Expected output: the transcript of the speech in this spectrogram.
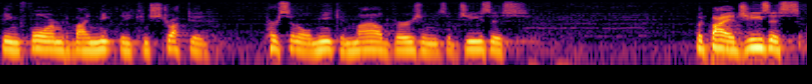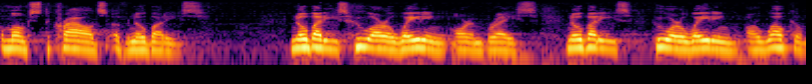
being formed by neatly constructed, personal, meek, and mild versions of Jesus, but by a Jesus amongst the crowds of nobodies. Nobodies who are awaiting our embrace, nobodies who are awaiting our welcome.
